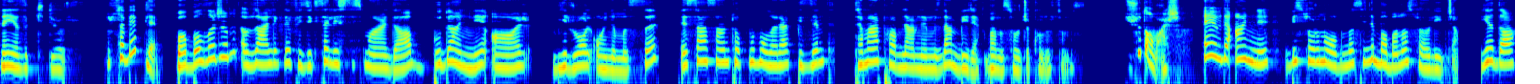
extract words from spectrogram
Ne yazık ki diyoruz. Bu sebeple babaların özellikle fiziksel istismarda bu denli ağır bir rol oynaması esasen toplum olarak bizim temel problemlerimizden biri bana soracak olursanız. Şu da var. Evde anne bir sorun olduğunda seni babana söyleyeceğim. Ya da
